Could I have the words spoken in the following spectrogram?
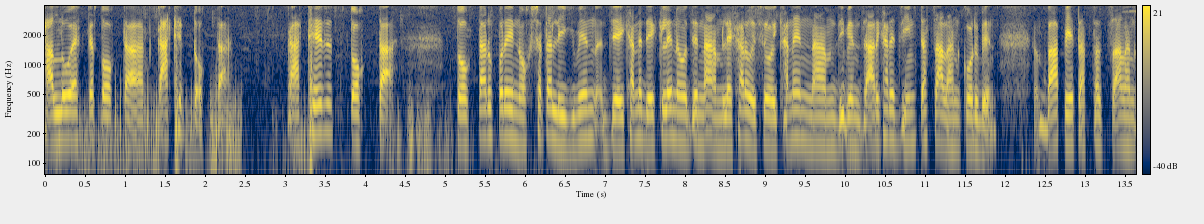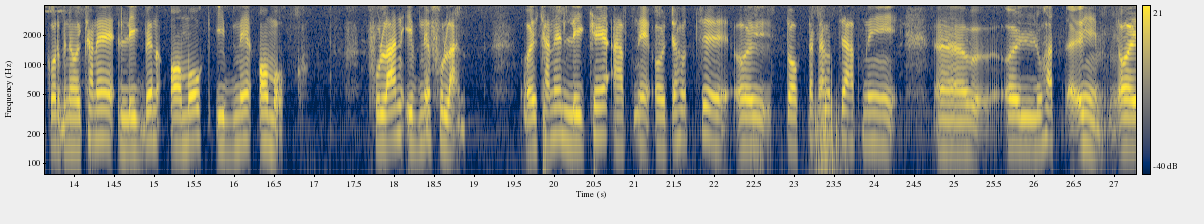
ভালো একটা তক্তা, কাঠের তক্তা। কাঠের তক্তা। তক্তার উপরে নকশাটা লিখবেন যেখানে দেখলেন ও যে নাম লেখা রয়েছে, ওইখানে নাম দিবেন, যার ঘরে জিনটা চালান করবেন বা পেতাত্তা চালান করবেন, ওইখানে লিখবেন অমক ইবনে অমক, ফুলান ইবনে ফুলান। ওইখানে লিখে আপনি, ওইটা হচ্ছে, ওই তক্তাটা হচ্ছে আপনি ওই লোহার ওই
